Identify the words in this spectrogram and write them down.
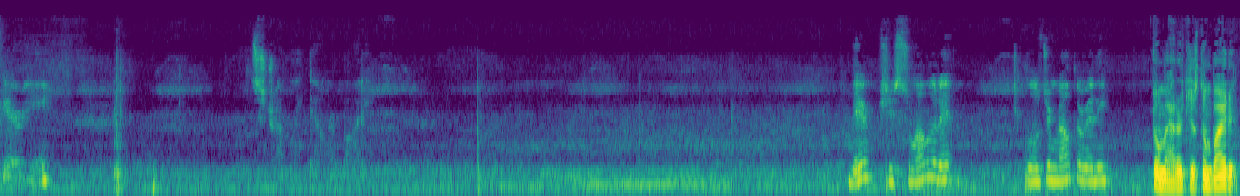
Scary. Down her body. There, she swallowed it. She closed her mouth already. Don't matter, just don't bite it.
